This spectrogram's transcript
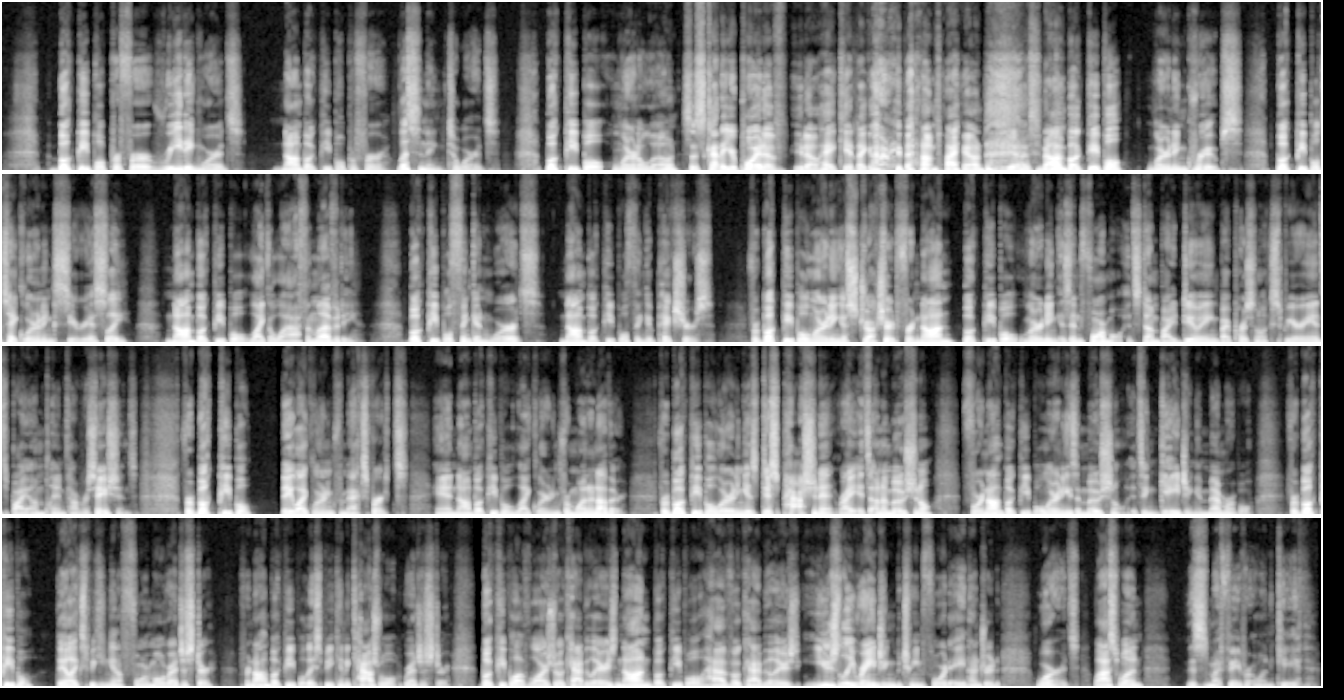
Book people prefer reading words, non book people prefer listening to words. Book people learn alone. So it's kind of your point of, you know, hey, can't I go read that on my own? Yes. Non book people learn in groups. Book people take learning seriously. Non book people like a laugh and levity. Book people think in words. Non book people think in pictures. For book people, learning is structured. For non book people, learning is informal. It's done by doing, by personal experience, by unplanned conversations. For book people, They like learning from experts, and non book people like learning from one another. For book people, learning is dispassionate, right? It's unemotional. For non book people, learning is emotional, it's engaging and memorable. For book people, they like speaking in a formal register. For non book people, they speak in a casual register. Book people have large vocabularies. Non book people have vocabularies usually ranging between four to 800 words. Last one, this is my favorite one, Keith.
